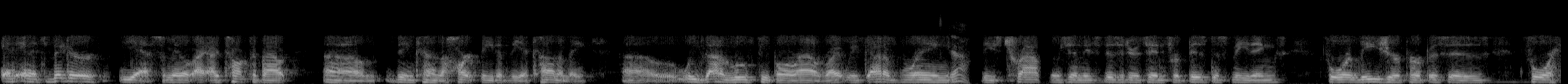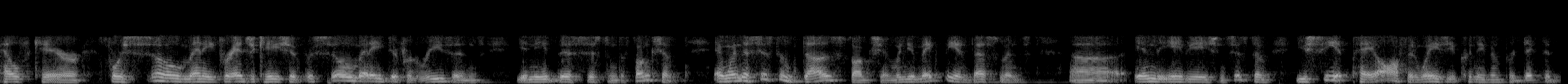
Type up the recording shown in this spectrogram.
And, and it's bigger, yes. I mean, I, I talked about um, being kind of the heartbeat of the economy. Uh, we've got to move people around, right? We've got to bring yeah. these travelers in, these visitors in for business meetings, for leisure purposes, for health care, for so many, for education, for so many different reasons. You need this system to function. And when the system does function, when you make the investments uh, in the aviation system, you see it pay off in ways you couldn't even predict it.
